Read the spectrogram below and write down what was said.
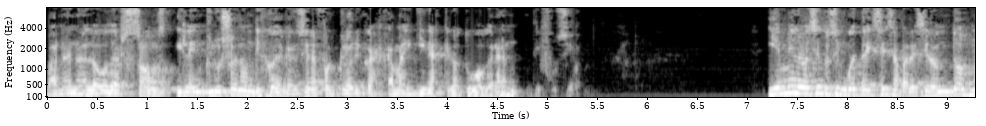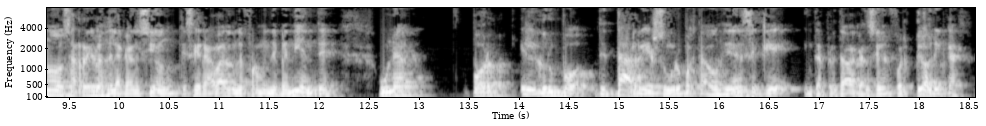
Banana Loader Songs, y la incluyó en un disco de canciones folclóricas jamaiquinas que no tuvo gran difusión. Y en 1956 aparecieron dos nuevos arreglos de la canción que se grabaron de forma independiente, una por el grupo The Tarriers, un grupo estadounidense que interpretaba canciones folclóricas,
